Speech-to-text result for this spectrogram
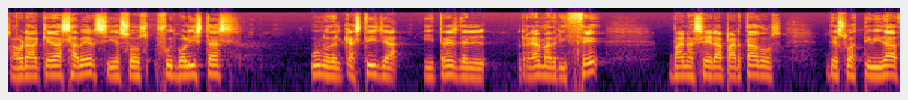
Ahora queda saber si esos futbolistas, uno del Castilla y tres del Real Madrid C, van a ser apartados de su actividad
